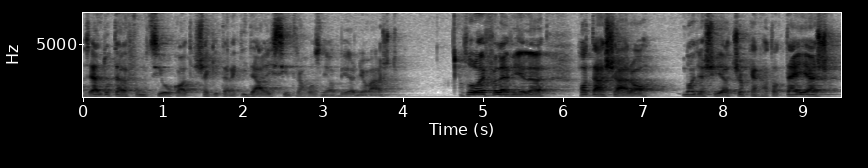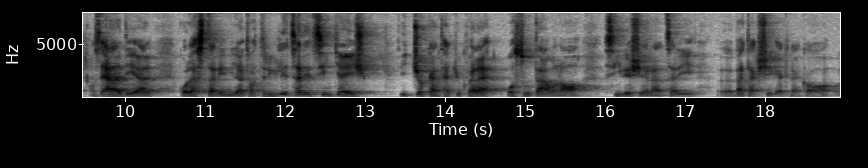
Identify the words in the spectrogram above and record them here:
az endotel funkciókat, segítenek ideális szintre hozni a vérnyomást. Az olajfelevél hatására nagy eséllyel csökkenhet a teljes, az LDL koleszterin, illetve a triglicerid szintje is, így csökkenthetjük vele hosszú távon a szív- és érrendszeri betegségeknek a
